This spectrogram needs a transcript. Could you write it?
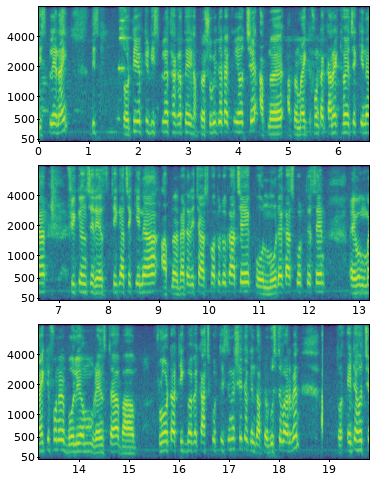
ডিসপ্লে নাই। তো টিএফটি ডিসপ্লে থাকাতে আপনার সুবিধাটা কি হচ্ছে? আপনার আপনার মাইক্রোফোনটা কানেক্ট হয়েছে কিনা? ফ্রিকোয়েন্সি রেঞ্জ ঠিক আছে কিনা? আপনার ব্যাটারি চার্জ কতটুকু আছে? কোন মোডে কাজ করতেছেন? এবং মাইক্রোফোনের ভলিউম রেঞ্জটা বা ফ্লোটা ঠিকভাবে কাজ করতেছে না, সেটাও কিন্তু আপনি বুঝতে পারবেন। তো এটা হচ্ছে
